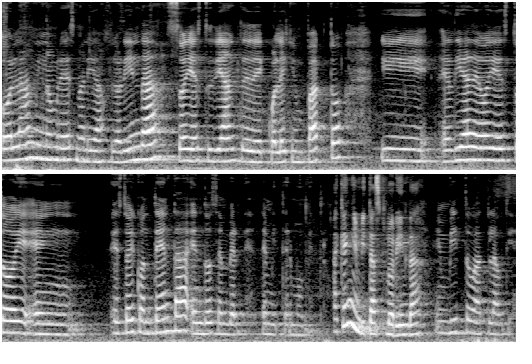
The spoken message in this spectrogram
Hola, mi nombre es María Florinda, soy estudiante de Colegio Impacto y el día de hoy estoy en estoy contenta en dos en verde de mi termómetro. ¿A quién invitas Florinda? Invito a Claudia.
